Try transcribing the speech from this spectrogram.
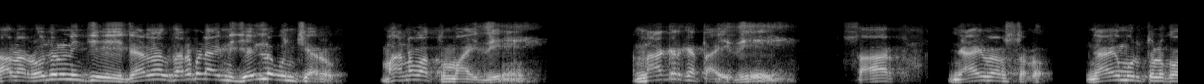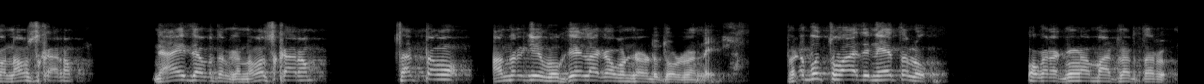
చాలా రోజుల నుంచి నెలల తరబడి ఆయన్ని జైల్లో ఉంచారు. మానవత్వమా ఇది? నాగరికత ఇది? సార్ న్యాయ వ్యవస్థలో న్యాయమూర్తులకు నమస్కారం న్యాయ దేవతలకు నమస్కారం. చట్టం అందరికీ ఒకేలాగా ఉండడు చూడండి. ప్రభుత్వాది నేతలు ఒక రకంగా మాట్లాడతారు.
